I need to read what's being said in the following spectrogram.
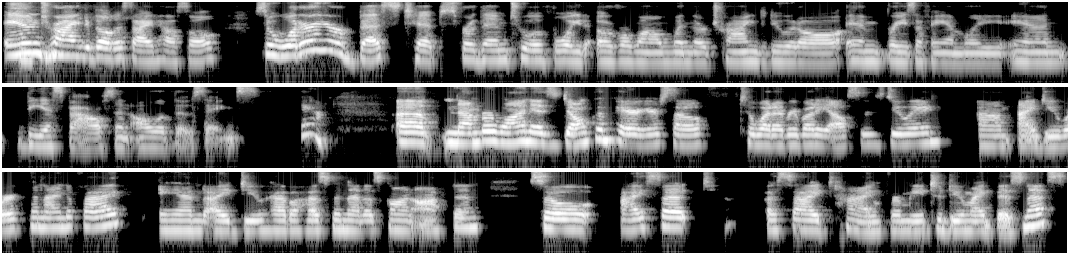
and mm-hmm. trying to build a side hustle. So, what are your best tips for them to avoid overwhelm when they're trying to do it all and raise a family and be a spouse and all of those things? Yeah. Um, number one is don't compare yourself to what everybody else is doing. Um, I do work the nine to five, and I do have a husband that is gone often. So, I set aside time for me to do my business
